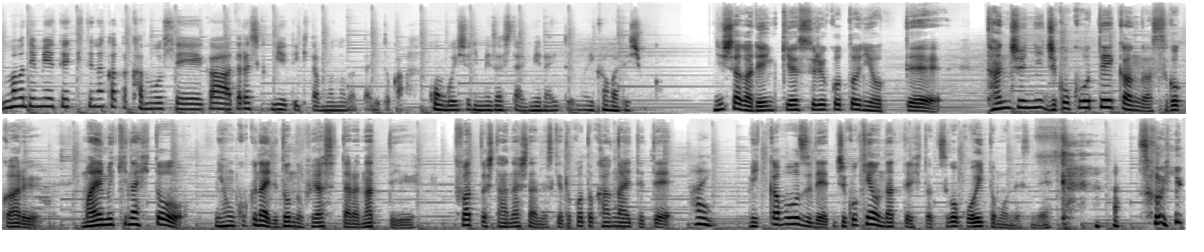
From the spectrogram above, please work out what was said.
今まで見えてきてなかった可能性が新しく見えてきたものだったりとか今後一緒に目指したい未来というのはいかがでしょうか？2社が連携することによって単純に自己肯定感がすごくある前向きな人を日本国内でどんどん増やせたらなっていうふわっとした話なんですけどこと考えててはい。三日坊主で自己嫌悪になってる人はすごく多いと思うんですね。そういう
